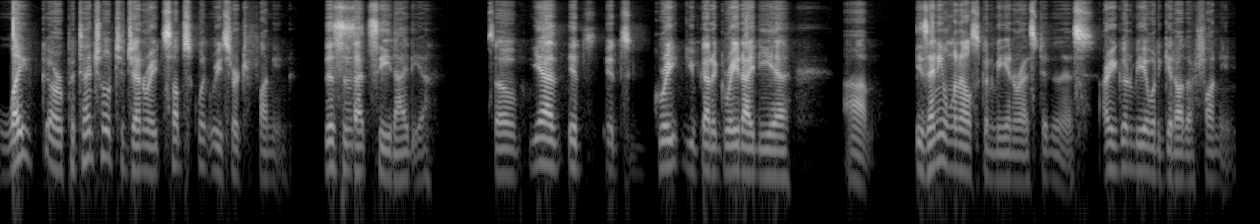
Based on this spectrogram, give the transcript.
Like or potential to generate subsequent research funding. This is that seed idea. So yeah, it's it's great. You've got a great idea. Um, is anyone else going to be interested in this? Are you going to be able to get other funding?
